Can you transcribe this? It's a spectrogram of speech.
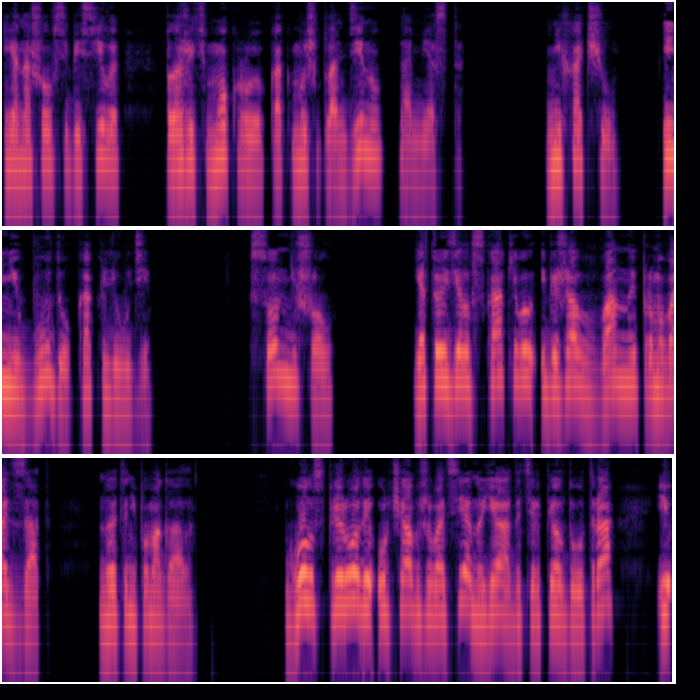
Я нашел в себе силы положить мокрую, как мышь, блондину на место. Не хочу и не буду, как люди. Сон не шел. Я то и дело вскакивал и бежал в ванную промывать зад, но это не помогало. Голос природы урчал в животе, но я дотерпел до утра и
